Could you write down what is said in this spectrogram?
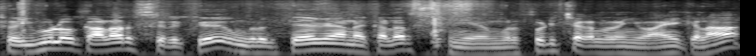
ஸோ இவ்வளோ கலர்ஸ் இருக்குது உங்களுக்கு தேவையான கலர்ஸ் நீங்கள் உங்களுக்கு பிடிச்ச கலர் நீங்கள் வாங்கிக்கலாம்.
